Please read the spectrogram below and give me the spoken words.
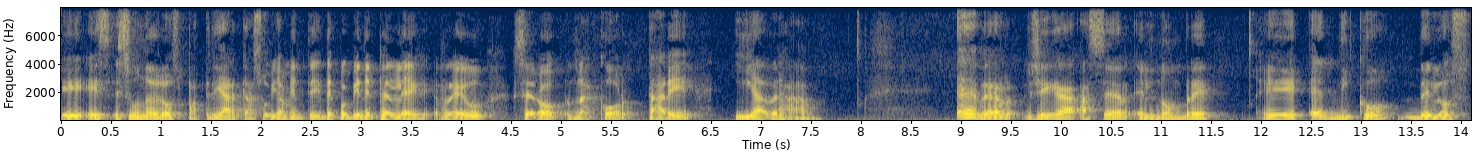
eh, es, uno de los patriarcas, obviamente. Después viene Peleg, Reu, Serok, Nacor, Tare y Abraham. Eber llega a ser el nombre eh, étnico de los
